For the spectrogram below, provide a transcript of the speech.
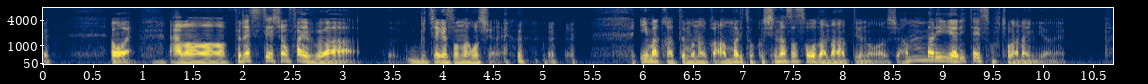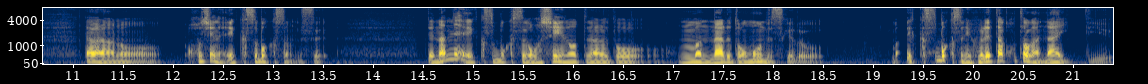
おい、あのー、プレイステーション5は、ぶっちゃけそんな欲しくない 今買ってもなんかあんまり得しなさそうだなっていうのがあるし、あんまりやりたいソフトがないんだよね。だからあの、欲しいのは Xbox なんです。で、なんで Xbox が欲しいのってなると、まあ、なると思うんですけど、まあ、Xbox に触れたことがないっていう。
